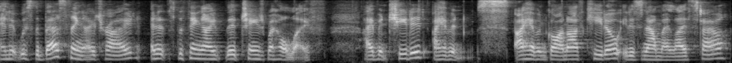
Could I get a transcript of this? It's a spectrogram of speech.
And it was the best thing I tried, and it's the thing I, that changed my whole life. I haven't cheated. I haven't, I haven't gone off keto. It is now my lifestyle.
